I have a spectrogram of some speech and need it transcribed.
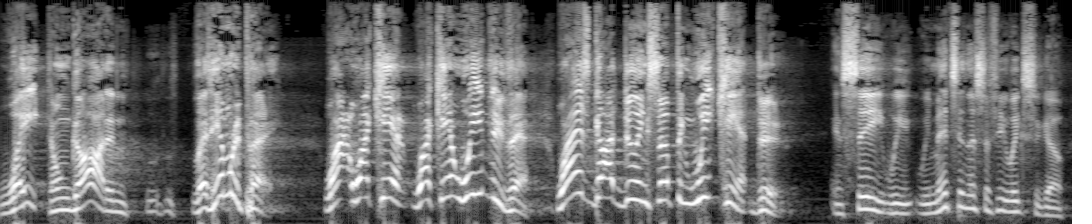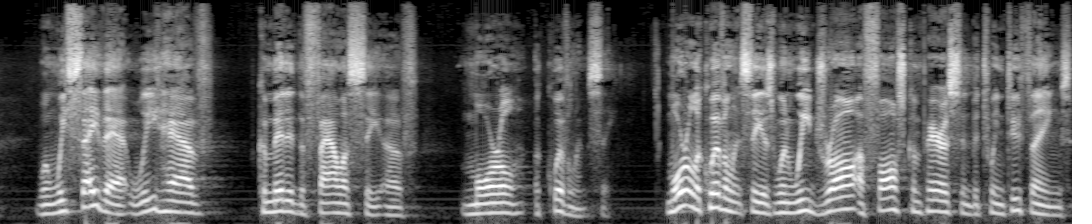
wait on God and let him repay. Why, why, can't, why can't we do that? Why is God doing something we can't do? And see, we, we mentioned this a few weeks ago. When we say that, we have committed the fallacy of moral equivalency. Moral equivalency is when we draw a false comparison between two things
